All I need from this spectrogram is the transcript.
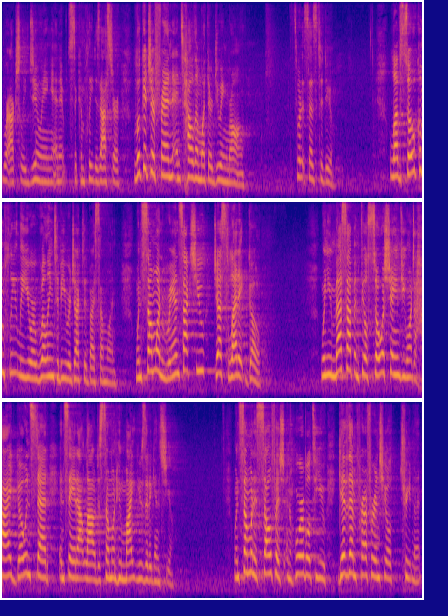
we're actually doing, and it's a complete disaster. Look at your friend and tell them what they're doing wrong. That's what it says to do. Love so completely you are willing to be rejected by someone. When someone ransacks you, just let it go. When you mess up and feel so ashamed you want to hide, go instead and say it out loud to someone who might use it against you. When someone is selfish and horrible to you, give them preferential treatment.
